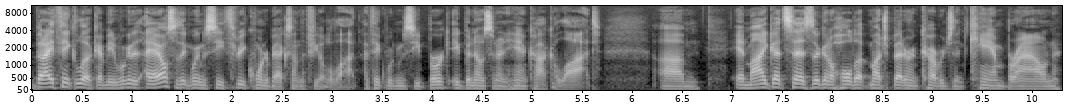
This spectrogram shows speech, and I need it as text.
but I think, look, I mean, we're gonna. I also think we're gonna see three cornerbacks on the field a lot. I think we're gonna see Burke, Igbinosun, and Hancock a lot. Um, and my gut says they're gonna hold up much better in coverage than Cam Brown.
